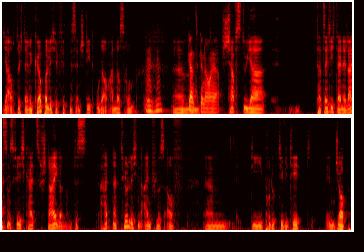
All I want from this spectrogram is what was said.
ja auch durch deine körperliche Fitness entsteht oder auch andersrum. Mhm. Ähm, Ganz genau, ja. Schaffst du ja tatsächlich deine Leistungsfähigkeit zu steigern und das hat natürlich einen Einfluss auf ähm, die Produktivität im Job.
